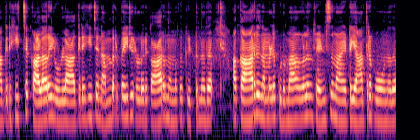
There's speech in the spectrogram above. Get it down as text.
ആഗ്രഹിച്ച കളറിലുള്ള ആഗ്രഹിച്ച നമ്പർ പ്ലേറ്റിലുള്ള ഒരു കാറ് നമുക്ക് കിട്ടുന്നത് ആ കാറിൽ നമ്മൾ കുടുംബാംഗങ്ങളും ഫ്രണ്ട്സുമായിട്ട് യാത്ര പോകുന്നത്.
